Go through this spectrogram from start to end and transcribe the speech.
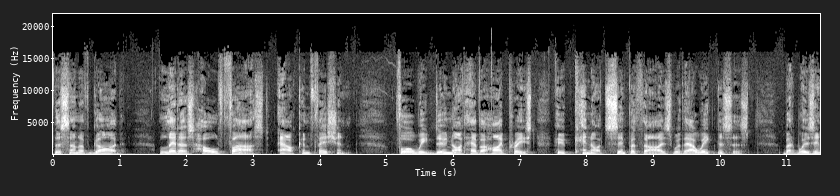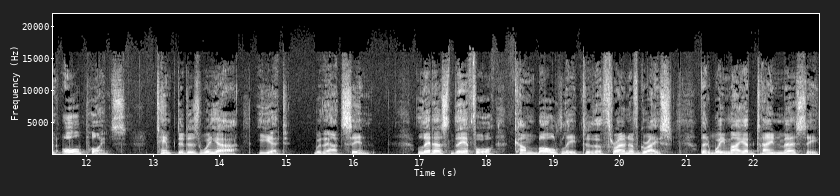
the Son of God, let us hold fast our confession. For we do not have a high priest who cannot sympathize with our weaknesses, but was in all points tempted as we are, yet without sin. Let us therefore come boldly to the throne of grace that we may obtain mercy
